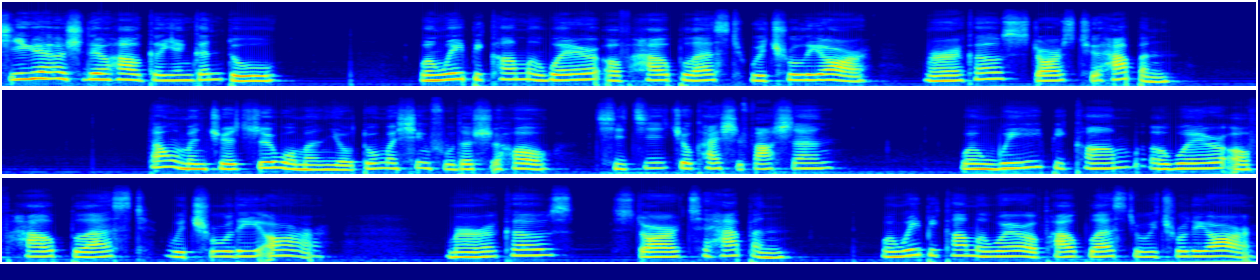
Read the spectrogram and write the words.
十一月二十六号格言跟读：When we become aware of how blessed we truly are, miracles starts to happen. 当我们觉知我们有多么幸福的时候，奇迹就开始发生。When we become aware of how blessed we truly are, miracles start to happen. When we become aware of how blessed we truly are,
